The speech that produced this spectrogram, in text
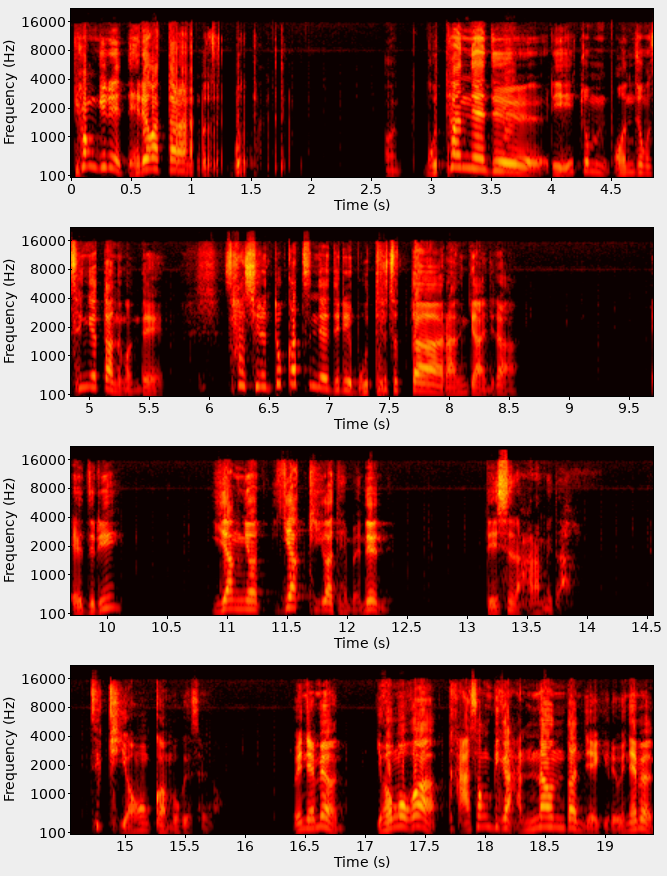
평균이 내려갔다는 것은 어, 못한 애들이 좀 어느 정도 생겼다는 건데 사실은 똑같은 애들이 못해졌다라는 게 아니라 애들이 2학년 2학기가 되면은 내신을 안 합니다. 특히 영어 과목에서요. 왜냐면 영어가 가성비가 안 나온다는 얘기를. 왜냐면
